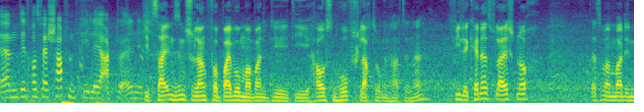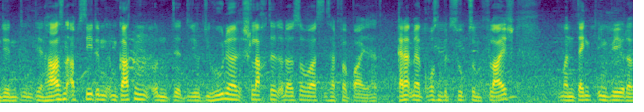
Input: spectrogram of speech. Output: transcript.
ähm, den Transfer schaffen viele ja aktuell nicht. Die Zeiten sind schon lang vorbei, wo man die, die Haus- und Hofschlachtungen hatte. Ne? Viele kennen das vielleicht noch, dass man mal den, den, den- Hasen abzieht im, im Garten und die, die Hühner schlachtet oder sowas, ist halt vorbei. Hat keiner mehr großen Bezug zum Fleisch. Man denkt irgendwie, oder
